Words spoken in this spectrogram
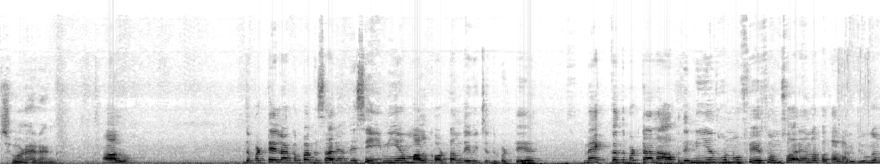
ਸੋਹਣਾ ਰੰਗ। ਆ ਲਓ। ਦੁਪੱਟੇ ਲਗਭਗ ਸਾਰਿਆਂ ਦੇ ਸੇਮ ਹੀ ਆ, ਮਲ ਕਾਟਨ ਦੇ ਵਿੱਚ ਦੁਪੱਟੇ ਆ। ਮੈਂ ਇੱਕ ਦੁਪੱਟਾ ਨਾਪ ਦਿੰਨੀ ਆ, ਤੁਹਾਨੂੰ ਫੇਰ ਤੁਹਾਨੂੰ ਸਾਰਿਆਂ ਦਾ ਪਤਾ ਲੱਗ ਜਾਊਗਾ।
